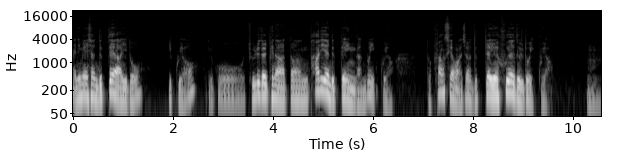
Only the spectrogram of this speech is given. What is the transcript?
애니메이션 늑대 아이도 있고요. 그리고 줄리 델피 나왔던 파리의 늑대 인간도 있고요. 또 프랑스 영화죠. 늑대의 후예들도 있고요. 음,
